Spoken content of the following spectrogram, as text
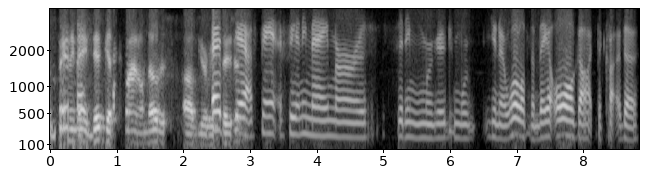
And Fannie Mae did get the final notice of your Uh, rescission. yeah, Fan- Fannie Mae, MERS, CitiMortgage, you know, all of them. They all got the the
